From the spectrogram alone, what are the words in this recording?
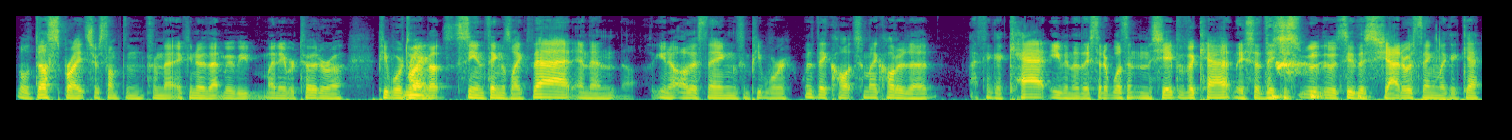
little dust sprites or something from that if you know that movie My Neighbor Totoro people were talking Right. about seeing things like that and then you know other things and people were what did they call it somebody called it a I think a cat, even though they said it wasn't in the shape of a cat. They said they just would would see this shadow thing like a cat.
